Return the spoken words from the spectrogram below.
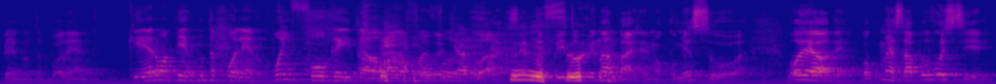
pergunta polêmica? Quero uma pergunta polêmica. Põe fogo aí, Dalvan. Põe fogo aqui agora. Começou. Pinambagem, irmão. Começou. Ô, Helder, vou começar por você.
